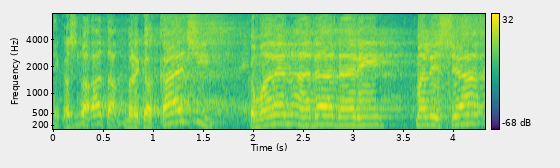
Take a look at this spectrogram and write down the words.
Mereka sudah khatam, mereka kaji. Kemarin ada dari Malaysia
